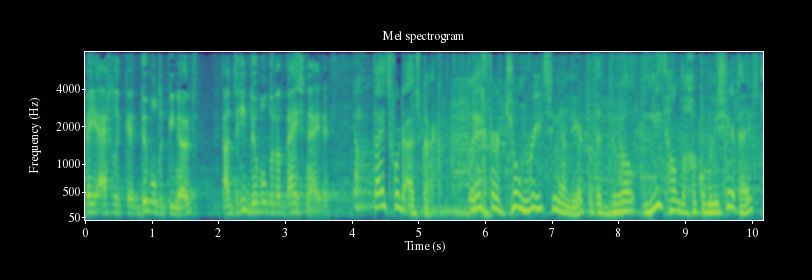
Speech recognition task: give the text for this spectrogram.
ben je eigenlijk uh, dubbel de pineut. Nou, driedubbel door dat bijsnijden. Tijd voor de uitspraak. Rechter John Reed signaleert dat het bureau niet handig gecommuniceerd heeft,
